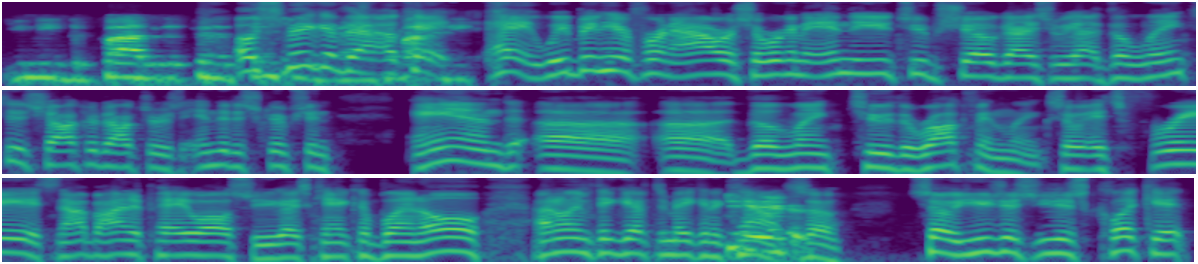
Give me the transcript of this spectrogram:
You need the positive penetration. Oh, speaking of that, okay. Hey, we've been here for an hour, so we're gonna end the YouTube show, guys. We have the link to the Chakra Doctor is in the description, and uh, uh, the link to the Rokfin link. So it's free. It's not behind a paywall, so you guys can't complain. Oh, I don't even think you have to make an account. Yeah. So, so you just you just click it,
